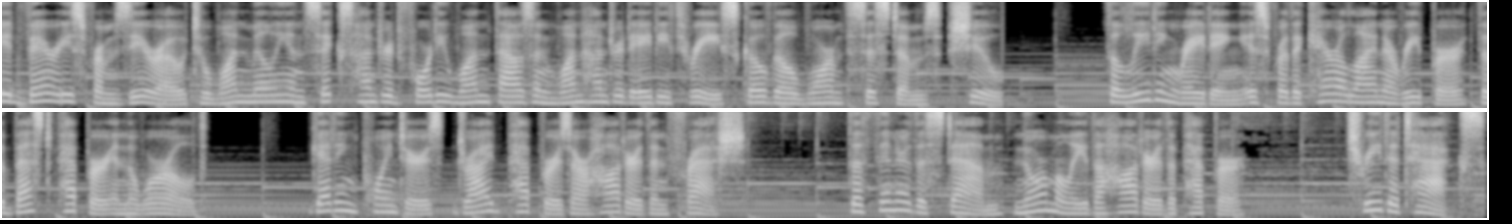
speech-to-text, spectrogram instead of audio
It varies from 0 to 1,641,183 Scoville warmth systems SHU. The leading rating is for the Carolina Reaper, the best pepper in the world. Getting pointers, dried peppers are hotter than fresh. The thinner the stem, normally the hotter the pepper. Treat attacks.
